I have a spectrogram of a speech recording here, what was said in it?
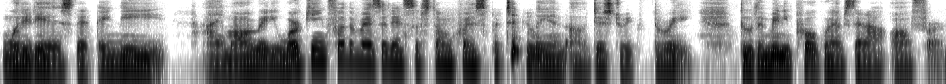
what it is that they need I am already working for the residents of Stonecrest, particularly in uh, District 3, through the many programs that I offer.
